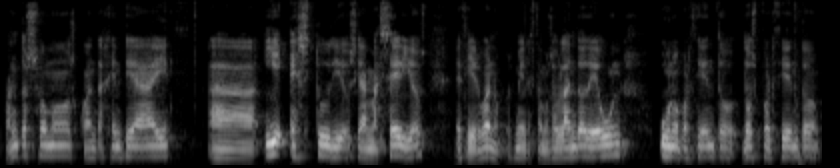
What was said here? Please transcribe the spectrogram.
cuántos somos, cuánta gente hay, Uh, y estudios ya más serios, decir, bueno, pues mira, estamos hablando de un 1%, 2%.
